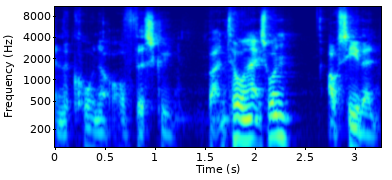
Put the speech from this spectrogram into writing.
in the corner of the screen. But until the next one, I'll see you then.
